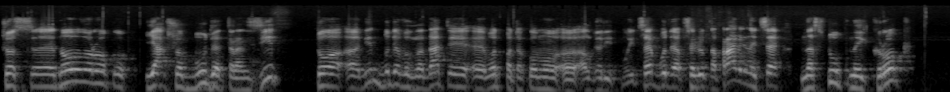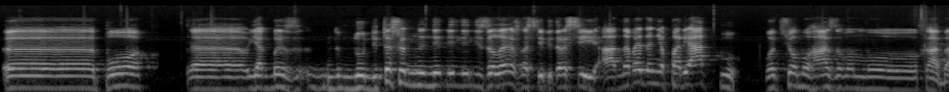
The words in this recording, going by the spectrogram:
що з е, нового року, якщо буде транзит, то е, він буде виглядати е, от по такому алгоритму, і це буде абсолютно правильно. Це наступний крок е, по якби ну не те, що не- не- не- не- незалежності від Росії, а наведення порядку в цьому газовому хабі.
